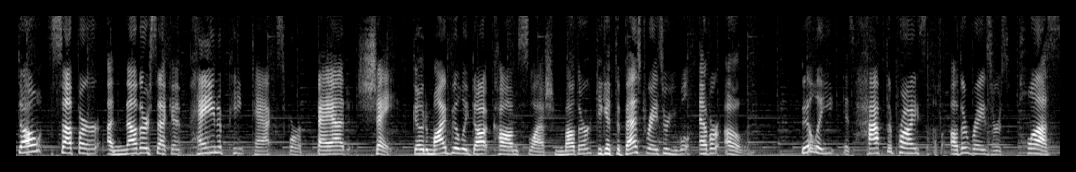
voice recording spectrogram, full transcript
Don't suffer another second paying a pink tax for a bad shave. Go to mybillie.com slash mother to get the best razor you will ever own. Billie is half the price of other razors plus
